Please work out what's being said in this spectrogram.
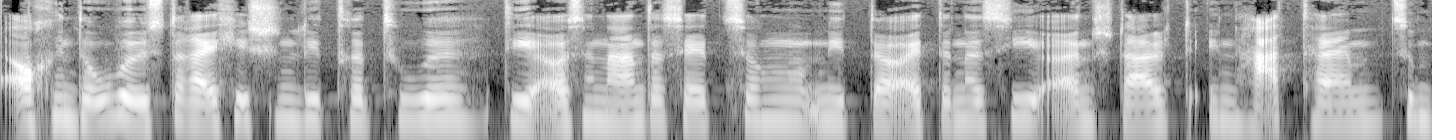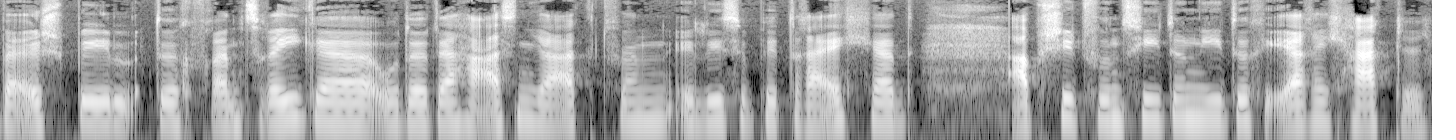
auch in der oberösterreichischen Literatur, die Auseinandersetzung mit der Euthanasieanstalt in Hartheim zum Beispiel durch Franz Rieger oder der Hasenjagd von Elisabeth Reichert, Abschied von Sidonie durch Erich Hackel.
